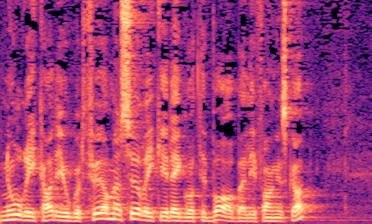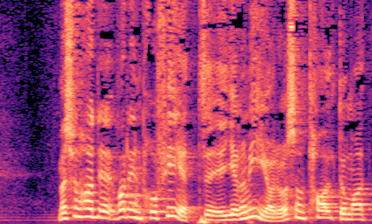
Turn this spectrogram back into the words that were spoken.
Nordrike hadde jo gått før, men Sørrike de gått til Babel i fangenskap. Men så hadde, var det en profet, eh, Jeremia, da, som talte om at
